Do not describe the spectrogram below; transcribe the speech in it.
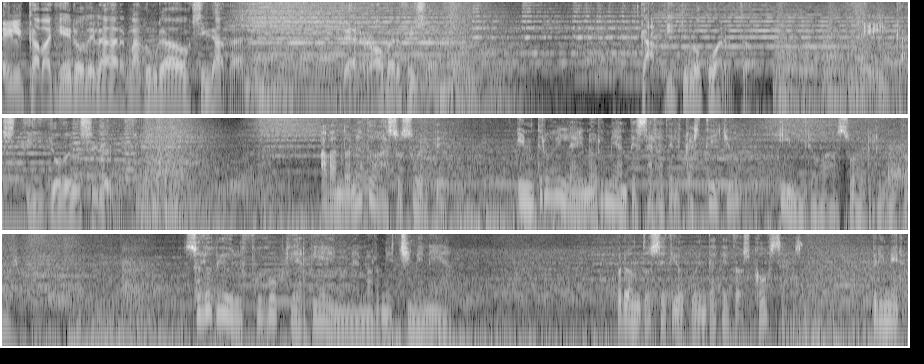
El Caballero de la Armadura Oxidada de Robert Fisher. Capítulo cuarto. El Castillo del Silencio. Abandonado a su suerte, entró en la enorme antesala del castillo y miró a su alrededor. Solo vio el fuego que ardía en una enorme chimenea. Pronto se dio cuenta de dos cosas. Primero,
